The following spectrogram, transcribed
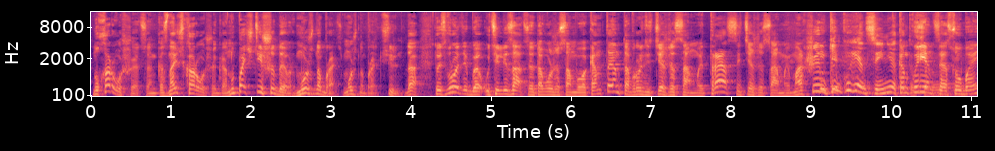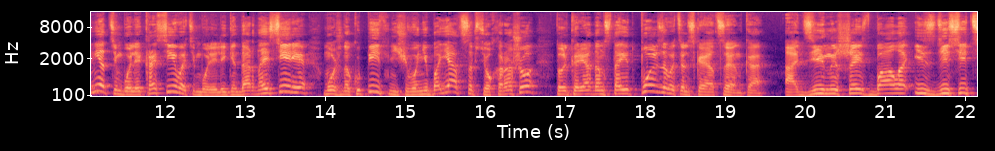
ну хорошая оценка, значит хорошая игра. Ну почти шедевр, можно брать, можно брать, сильно, да. То есть вроде бы утилизация того же самого контента, вроде те же самые трассы, те же самые машинки. Ну, конкуренции нет. Конкуренции особо нет, тем более красиво, тем более легендарная серия. Можно купить, ничего не бояться, все хорошо. Только рядом стоит пользовательская оценка. 1,6 балла из 10.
